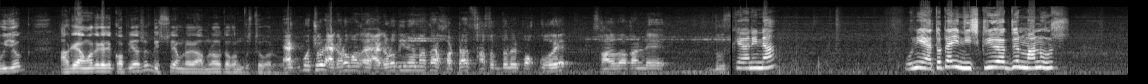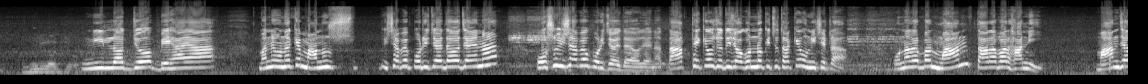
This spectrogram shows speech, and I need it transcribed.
অভিযোগ? আগে আমাদের কাছে কপি আসুক নিশ্চয়ই আমরা আমরাও তখন বুঝতে পারব। এক বছর এগারো মাথায় এগারো দিনের মাথায় হঠাৎ শাসক দলের পক্ষ হয়ে সারদা কাণ্ডে কে আনি না? উনি এতটাই নিষ্ক্রিয় একজন মানুষ। নির্লজ্জ। নির্লজ্জ বেহায়া মানে ওনাকে মানুষ হিসাবে পরিচয় দেওয়া যায় না পশু হিসাবেও পরিচয় দেওয়া যায় না। তার থেকেও যদি জঘন্য কিছু থাকে উনি সেটা। ওনার আবার মান তার আবার হানি। মান যা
